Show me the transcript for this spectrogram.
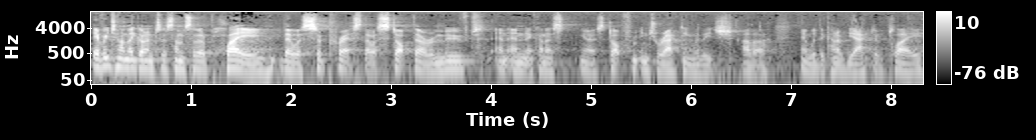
every time they got into some sort of play, they were suppressed, they were stopped, they were removed, and, and kind of you know, stopped from interacting with each other and with the kind of the act of play.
